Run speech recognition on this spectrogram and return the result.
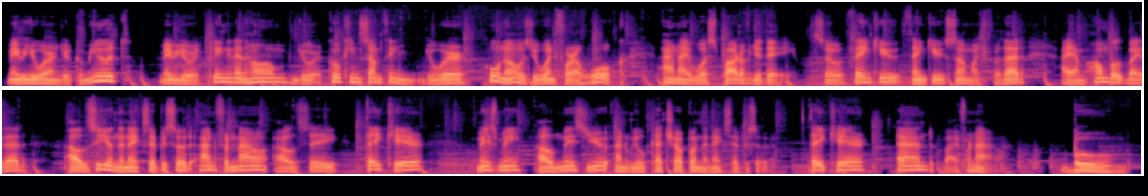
Maybe you were on your commute, Maybe you were cleaning at home, you were cooking something, you were, who knows, you went for a walk, and I was part of your day. So thank you, thank you so much for that. I am humbled by that. I'll see you in the next episode, and for now, I'll say take care, miss me, I'll miss you, and we'll catch up on the next episode. Take care, and bye for now. Boom.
